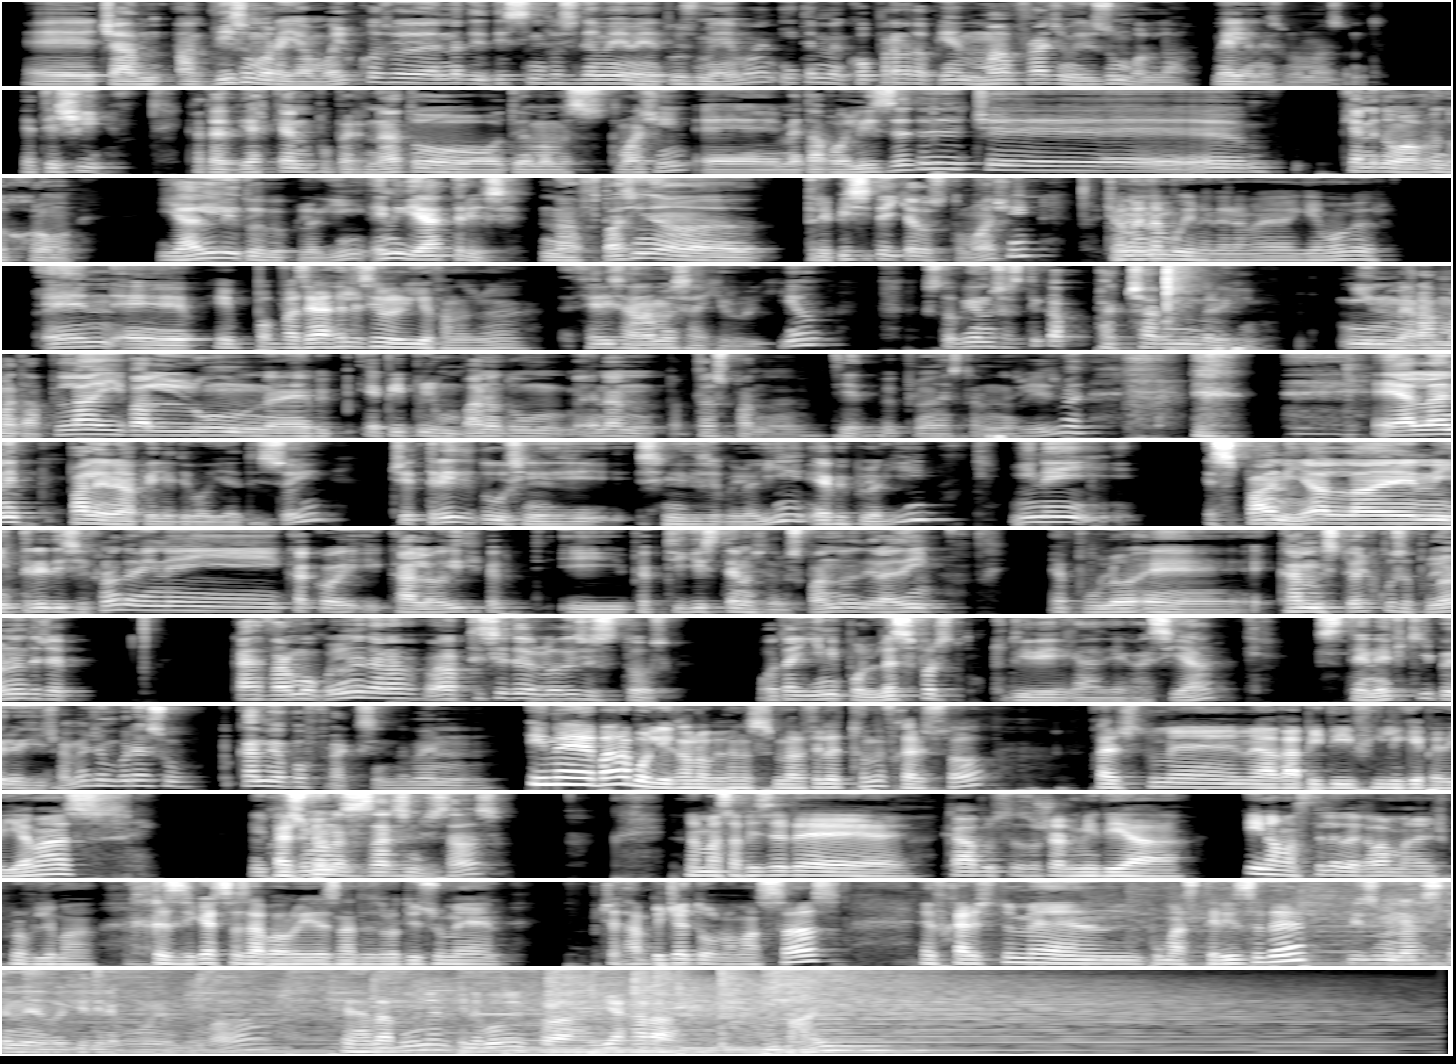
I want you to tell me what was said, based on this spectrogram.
Ε, και αν, αν δεις αιμορραγία μου έλκος, ε, να τη δεις συνήθως είτε με μετούς με αίμα, είτε με κόπρανα τα οποία είναι μαύρα και μυρίζουν πολλά. Μέλαινες ονομάζονται. Γιατί έχει, κατά τη διάρκεια που περνά το, το αίμα μέσα στο στομάχι, ε, μεταβολίζεται και ε, πιάνει το μαύρο το χρώμα. Η άλλη του επιλογή είναι η διάτρηση. Να φτάσει να τρυπήσει τέτοια το στομάχι Και αμένα που γίνεται, ρε, με game over. εν, ε, Ε, Βασικά θέλεις χειρουργείο φαντάζομαι. ναι. θέλεις ανάμεσα χειρουργείο, στο οποίο ουσιαστικά πατσάρουν την περιοχή. Είναι με ράμματα απλά ή βάλουν, ε, επί- επίπλουν πάνω του έναν, τέλος πάντων, τι επίπλουν έστω να συζητήσουμε. ε, αλλά είναι πάλι ένα απειλητικό για τη ζωή. Και τρίτη του συνήθι- συνήθις επιλογή, επιπλογή είναι η σπάνια, αλλά είναι η τρίτη συχνότερη είναι η, κακο, η καλοήθη πεπ- η πεπτική στένωση τέλος πάντων. Δηλαδή, επουλο, ε, κάμις του έλκους επουλώνεται και κάθε φορά που επουλώνεται ανα, αναπτύσσεται ολοδίσιστος. Όταν γίνει πολλές φορές τούτη η διαδικασία, στενεύει η περιοχή και αμέσως μπορεί να σου κάνει αποφράξη. Να μην... Είμαι πάρα πολύ ικανοποιημένος σήμερα, φίλε Τόμι. Ευχαριστώ. Ευχαριστούμε αγαπητοί φίλοι και παιδιά μας. Ελπίζουμε να σας άρεσε και εσάς. Να μας αφήσετε κάπου στα social media ή να μας στείλετε γράμμα αν έχει πρόβλημα. Τις δικές σας απορίες να τις ρωτήσουμε και θα μπει και το όνομα σας. Ευχαριστούμε που μας στηρίζετε Ελπίζουμε να είστε εδώ και την επόμενη εβδομάδα. και θα τα πούμε την επόμενη φορά. Γεια χαρά. Bye.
